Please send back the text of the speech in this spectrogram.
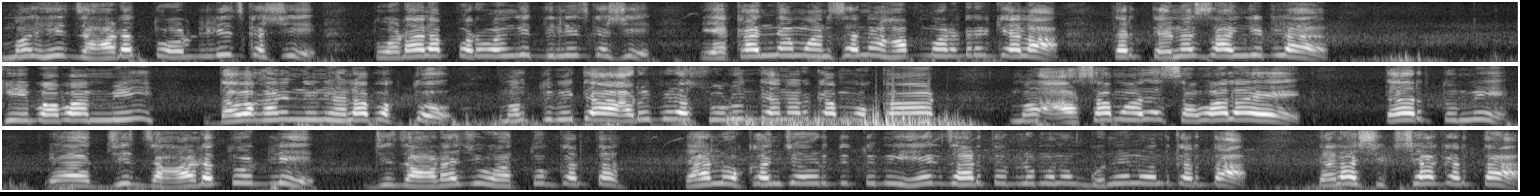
मग ही झाडं तोडलीच कशी? तोडायला परवानगी दिलीच कशी? एखाद्या माणसानं हाफ मर्डर केला तर त्यानं सांगितलं की बाबा मी दवाखान्यात नेऊन ह्याला बघतो. मग तुम्ही त्या आरोपीला सोडून देणार का मोकाट? मग असा माझा सवाल आहे. तर तुम्ही जी झाडं तोडली जी झाडाची वाहतूक करतात त्या लोकांच्यावरती तुम्ही एक झाड तोडलं म्हणून गुन्हे नोंद करता. त्याला शिक्षा करता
